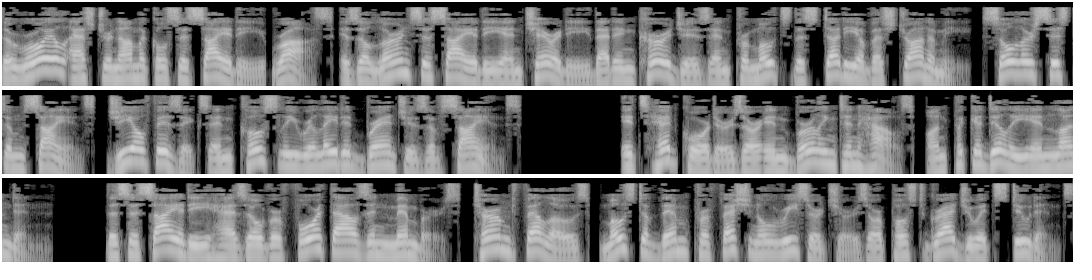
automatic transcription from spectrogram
The Royal Astronomical Society is a learned society and charity that encourages and promotes the study of astronomy, solar system science, geophysics and closely related branches of science. Its headquarters are in Burlington House, on Piccadilly in London. The society has over 4,000 members, termed fellows, most of them professional researchers or postgraduate students.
